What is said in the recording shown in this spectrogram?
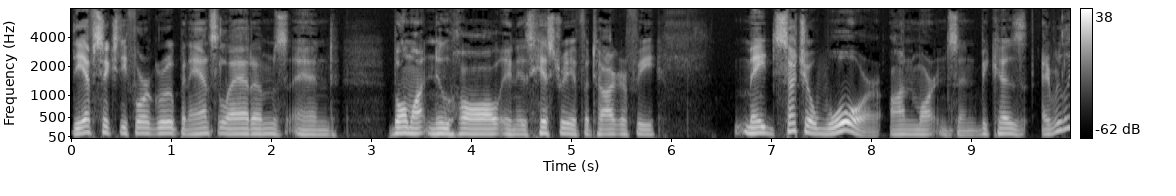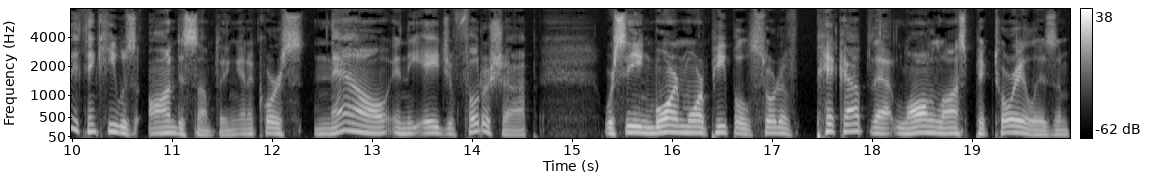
the F 64 group and Ansel Adams and Beaumont Newhall in his history of photography made such a war on Mortensen because I really think he was on to something. And of course, now in the age of Photoshop, we're seeing more and more people sort of pick up that long lost pictorialism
